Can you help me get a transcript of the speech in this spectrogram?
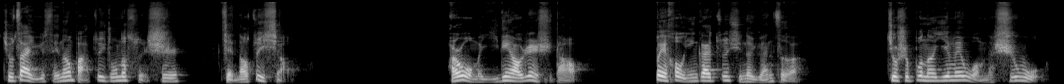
就在于谁能把最终的损失减到最小。而我们一定要认识到，背后应该遵循的原则，就是不能因为我们的失误，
